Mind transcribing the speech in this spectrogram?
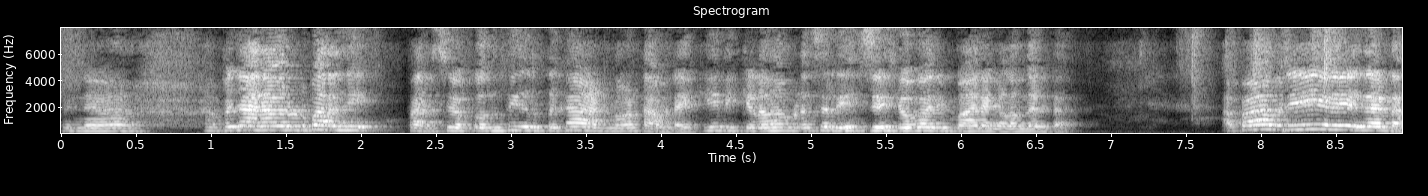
പിന്നെ അപ്പൊ ഞാൻ അവരോട് പറഞ്ഞ് പരസ്യമൊക്കെ ഒന്ന് തീർത്ത് കാണണം കേട്ടോ അവിടേക്ക് ഇരിക്കണം നമ്മുടെ ചെറിയ ചെറിയ വരുമാനങ്ങൾ എന്നിട്ട് അപ്പൊ അവർ ഇതാണ്ട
